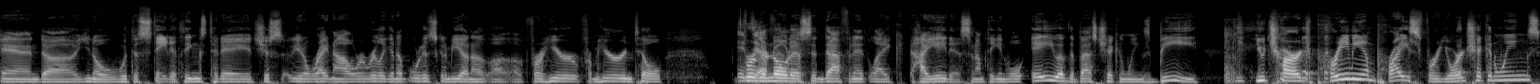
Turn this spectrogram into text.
and uh, you know, with the state of things today, it's just you know, right now we're really gonna we're just gonna be on a, a, a for here from here until." Further notice, indefinite like hiatus, and I'm thinking, well, a you have the best chicken wings. B, you charge premium price for your chicken wings.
